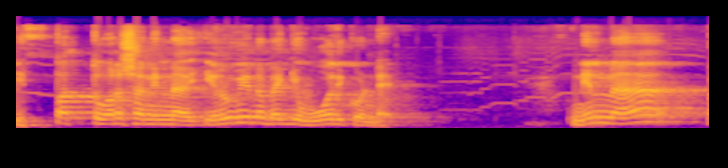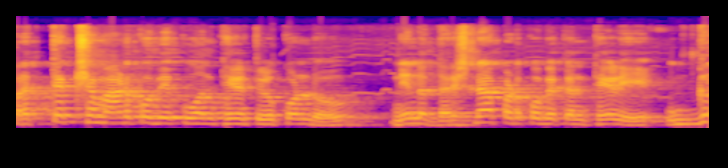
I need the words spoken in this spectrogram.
ಇಪ್ಪತ್ತು ವರ್ಷ ನಿನ್ನ ಇರುವಿನ ಬಗ್ಗೆ ಓದಿಕೊಂಡೆ. ನಿನ್ನ ಪ್ರತ್ಯಕ್ಷ ಮಾಡ್ಕೋಬೇಕು ಅಂತ ಹೇಳಿ ತಿಳ್ಕೊಂಡು ನಿನ್ನ ದರ್ಶನ ಪಡ್ಕೋಬೇಕಂತ ಹೇಳಿ ಉಗ್ರ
